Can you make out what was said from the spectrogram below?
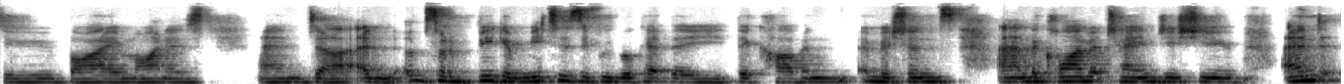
to buy miners and uh, and sort of big emitters if we look at the the carbon emissions and the climate change issue. And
